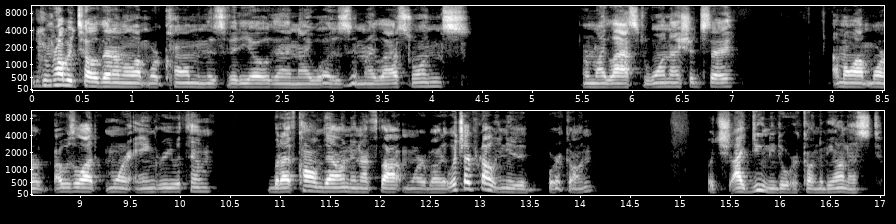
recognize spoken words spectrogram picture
You can probably tell that I'm a lot more calm in this video than I was in my last ones. Or my last one, I should say. I'm a lot more. I was a lot more angry with him but I've calmed down and I've thought more about it, which I probably need to work on. Which I do need to work on, to be honest.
